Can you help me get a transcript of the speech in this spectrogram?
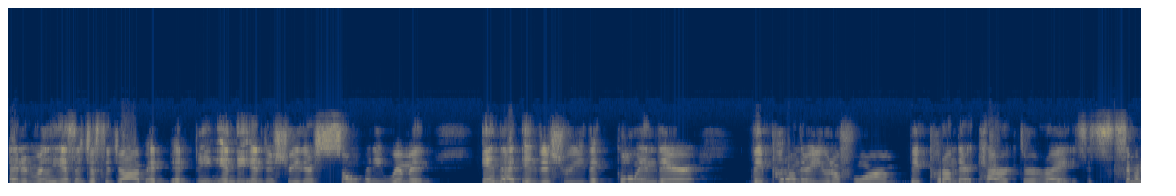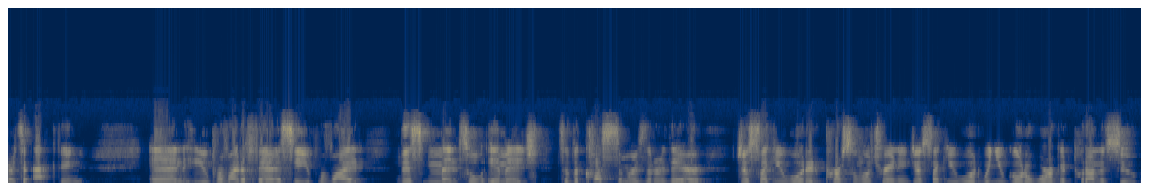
And it really isn't just a job. And, and being in the industry, there's so many women in that industry that go in there they put on their uniform, they put on their character, right? It's, it's similar to acting. And you provide a fantasy, you provide this mental image to the customers that are there, just like you would in personal training, just like you would when you go to work and put on a suit.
